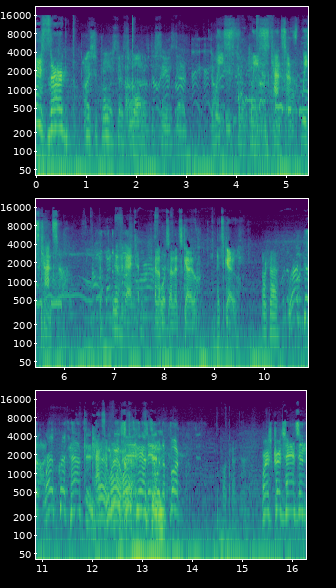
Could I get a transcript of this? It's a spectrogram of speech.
face, Zerg. I suppose that's one of the things that Whis, Whis cancer, Whis cancer. Enough of that. Teleporter, let's go. Let's go. Okay. Where's Chris, where's Chris Hansen? Hansen, We where, need where? Chris Say, what Hansen. the fuck? Okay. Where's Chris Hansen?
